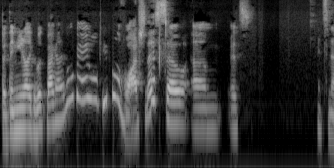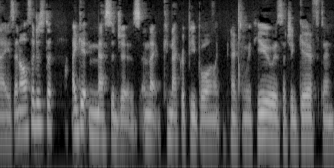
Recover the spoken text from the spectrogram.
But then you like look back and like, okay, well people have watched this. So um it's it's nice. And also just to, I get messages and that connect with people and like connecting with you is such a gift. And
